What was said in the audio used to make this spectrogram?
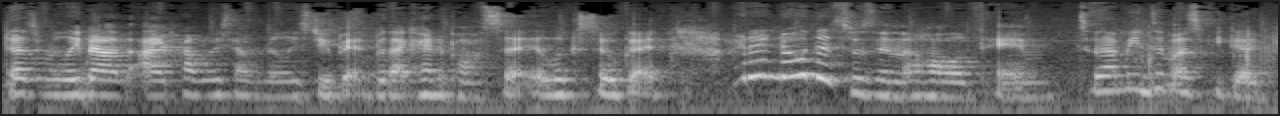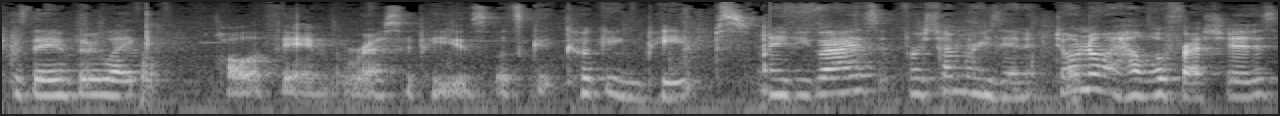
That's really bad. I probably sound really stupid, but that kind of pasta, it looks so good. I didn't know this was in the Hall of Fame, so that means it must be good because they have their like Hall of Fame recipes. Let's get cooking peeps. And if you guys, for some reason, don't know what HelloFresh is,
